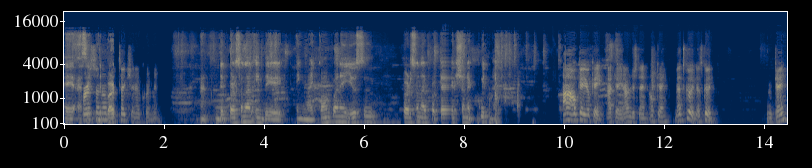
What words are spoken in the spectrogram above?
The, personal per- protection equipment. the personnel in the in my company use personal protection equipment. Ah, okay, okay, okay, I understand. Okay, that's good, that's good. Okay,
